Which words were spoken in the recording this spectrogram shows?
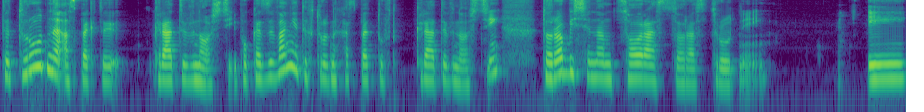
te trudne aspekty kreatywności i pokazywanie tych trudnych aspektów kreatywności, to robi się nam coraz, coraz trudniej. I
